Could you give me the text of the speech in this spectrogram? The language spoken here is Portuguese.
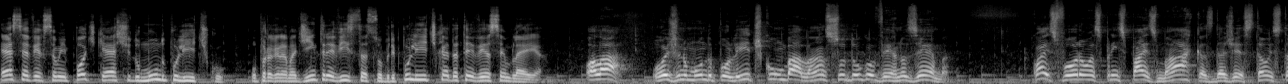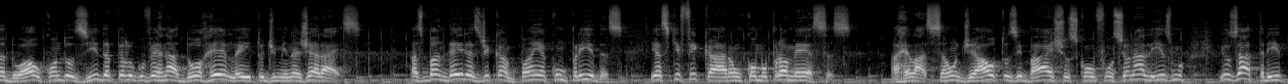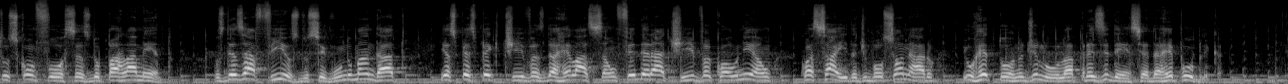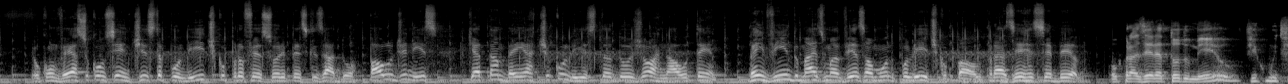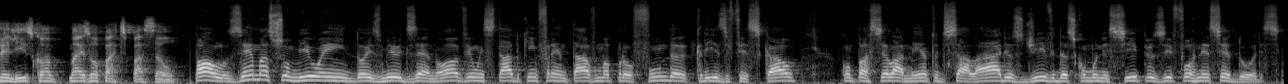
Essa é a versão em podcast do Mundo Político, o programa de entrevistas sobre política da TV Assembleia. Olá, hoje no Mundo Político um balanço do governo Zema. Quais foram as principais marcas da gestão estadual conduzida pelo governador reeleito de Minas Gerais? As bandeiras de campanha cumpridas e as que ficaram como promessas. A relação de altos e baixos com o funcionalismo e os atritos com forças do parlamento os desafios do segundo mandato e as perspectivas da relação federativa com a União com a saída de Bolsonaro e o retorno de Lula à presidência da República. Eu converso com o cientista político, professor e pesquisador Paulo Diniz, que é também articulista do jornal O Tempo. Bem-vindo mais uma vez ao Mundo Político, Paulo. Prazer recebê-lo. O prazer é todo meu. Fico muito feliz com a, mais uma participação. Paulo, Zema assumiu em 2019 um estado que enfrentava uma profunda crise fiscal, com parcelamento de salários, dívidas com municípios e fornecedores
